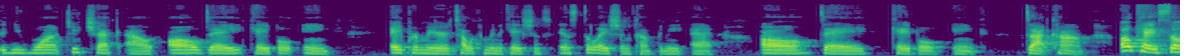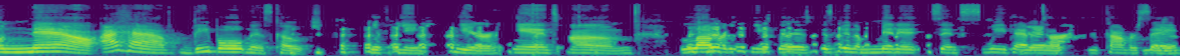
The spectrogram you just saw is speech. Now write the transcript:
then you want to check out All Day Cable Inc., a premier telecommunications installation company at alldaycableinc.com. Okay, so now I have the boldness coach with me here, and um, love her to pieces. It's been a minute since we've had yeah. a time to conversate,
